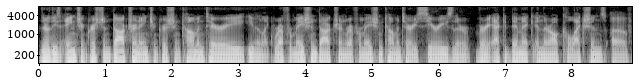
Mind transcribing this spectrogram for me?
there are these ancient Christian doctrine, ancient Christian commentary, even like Reformation doctrine, Reformation commentary series that are very academic, and they're all collections of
